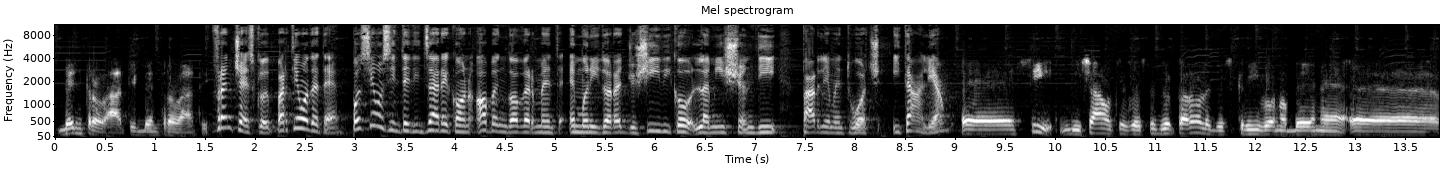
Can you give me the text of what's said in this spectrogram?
Bentrovati, bentrovati. Francesco, partiamo da te. Possiamo sintetizzare con Open Government e monitoraggio civico la mission di Parliament Watch Italia? Eh, sì, diciamo che queste due parole descrivono bene eh,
